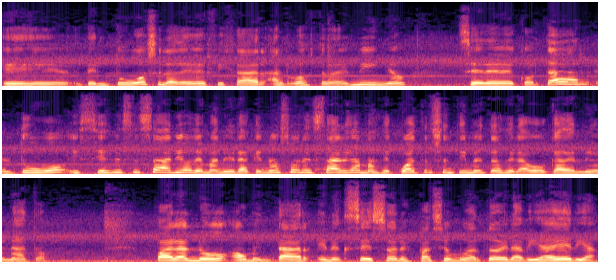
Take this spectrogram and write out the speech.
eh, del tubo, se lo debe fijar al rostro del niño. Se debe cortar el tubo y si es necesario de manera que no sobresalga más de 4 centímetros de la boca del neonato para no aumentar en exceso el espacio muerto de la vía aérea.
